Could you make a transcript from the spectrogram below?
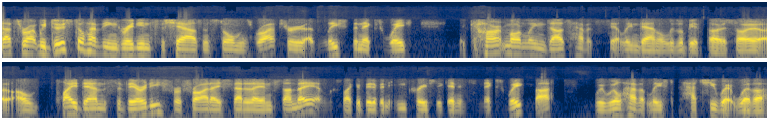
That's right. We do still have the ingredients for showers and storms right through at least the next week. The current modelling does have it settling down a little bit, though. So uh, I'll play down the severity for Friday, Saturday, and Sunday. It looks like a bit of an increase again into next week, but we will have at least patchy wet weather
